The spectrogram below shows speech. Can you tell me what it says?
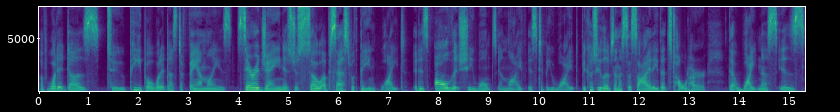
of what it does to people what it does to families. Sarah jane is just so obsessed with being white. It is all that she wants in life is to be white because she lives in a society that's told her that whiteness is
